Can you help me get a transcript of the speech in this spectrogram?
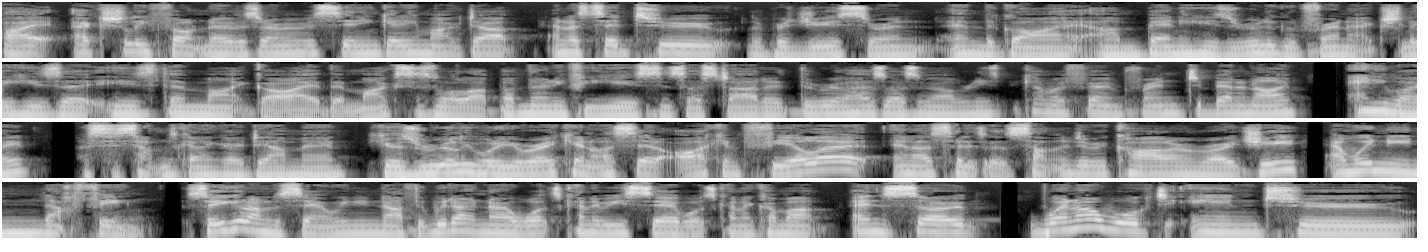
I actually felt nervous. I remember sitting, getting mic'd up, and I said to the producer and, and the guy, um, Benny, who's a really good friend actually. He's a he's the mic guy that mics us all up. I've known him for years since I started the Real Housewives of Melbourne. He's become a firm friend to Ben and I. Anyway, I said, something's going to go down, man. He goes, really? What do you reckon? I said, I can feel it. And I said, it's got something to do with Kyla and Roachy. And we knew nothing. So you got to understand, we knew nothing. We don't know what's going to be said, what's going to come up. And so when I walked into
